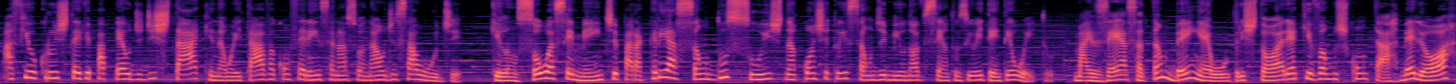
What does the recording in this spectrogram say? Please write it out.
a Fiocruz teve papel de destaque na oitava Conferência Nacional de Saúde, que lançou a semente para a criação do SUS na Constituição de 1988. Mas essa também é outra história que vamos contar melhor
